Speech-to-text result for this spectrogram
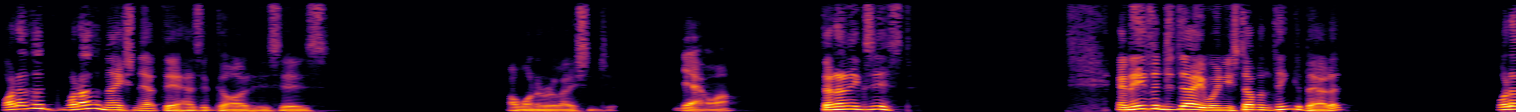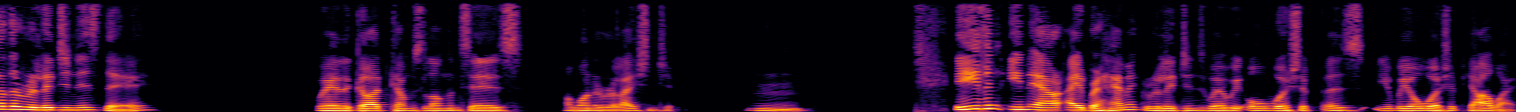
what other what other nation out there has a God who says, I want a relationship? Yeah, well. They don't exist. And even today, when you stop and think about it, what other religion is there where the God comes along and says, I want a relationship? Hmm. Even in our Abrahamic religions where we all worship as we all worship Yahweh.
